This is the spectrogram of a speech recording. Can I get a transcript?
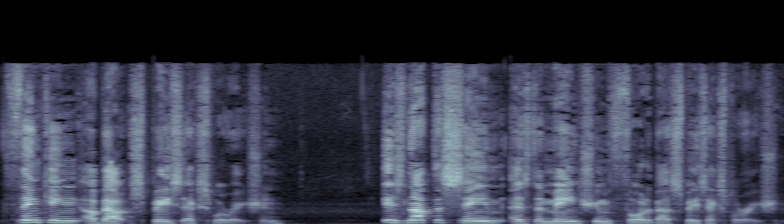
thinking about space exploration is not the same as the mainstream thought about space exploration.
